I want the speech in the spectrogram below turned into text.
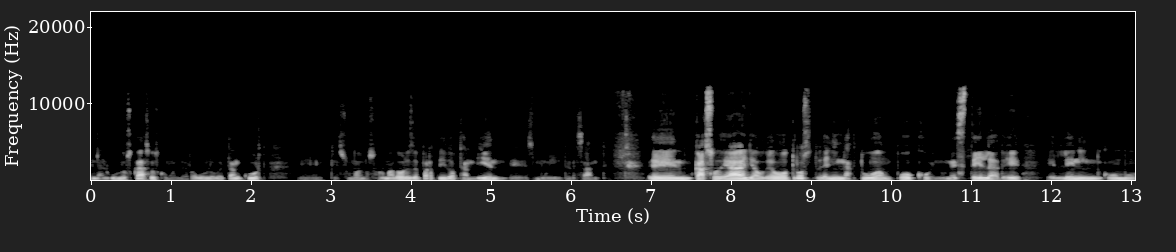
en algunos casos, como el de Rómulo Betancourt, eh, que es uno de los formadores de partido, también es muy interesante. En caso de Haya o de otros, Lenin actúa un poco en una estela de Lenin como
